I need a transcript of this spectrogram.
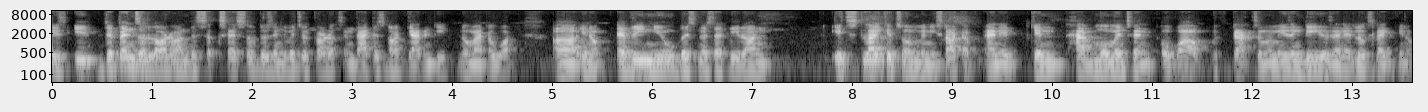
is it depends a lot on the success of those individual products and that is not guaranteed no matter what. Uh, you know every new business that we run it's like its own mini startup and it can have moments when oh wow we've cracked some amazing deals and it looks like you know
